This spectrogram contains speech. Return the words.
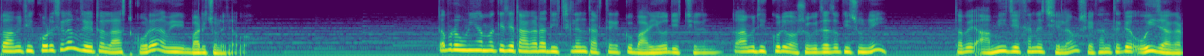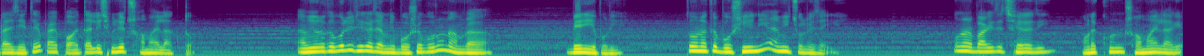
তো আমি ঠিক করেছিলাম যে এটা লাস্ট করে আমি বাড়ি চলে যাব। তারপরে উনি আমাকে যে টাকাটা দিচ্ছিলেন তার থেকে একটু বাড়িও দিচ্ছিলেন। তো আমি ঠিক করি, অসুবিধা তো কিছু নেই। তবে আমি যেখানে ছিলাম সেখান থেকে ওই জায়গাটায় যেতে প্রায় পঁয়তাল্লিশ মিনিট সময় লাগতো। আমি ওনাকে বলি, ঠিক আছে, আপনি বসে পড়ুন, আমরা বেরিয়ে পড়ি। তো ওনাকে বসিয়ে নিয়ে আমি চলে যাই। ওনার বাড়িতে ছেড়ে দিই, অনেকক্ষণ সময় লাগে।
